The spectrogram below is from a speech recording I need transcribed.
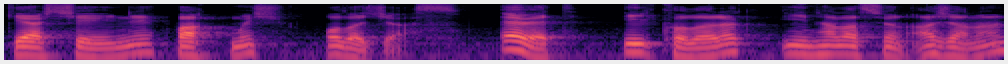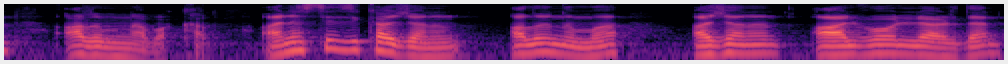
gerçeğini bakmış olacağız. Evet, ilk olarak inhalasyon ajanının alımına bakalım. Anestezik ajanın alınımı ajanın alveollerden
